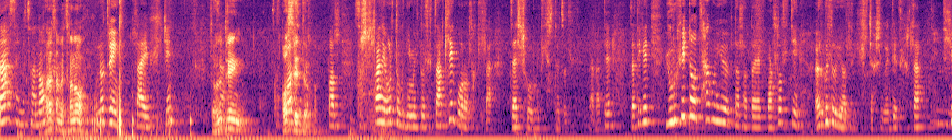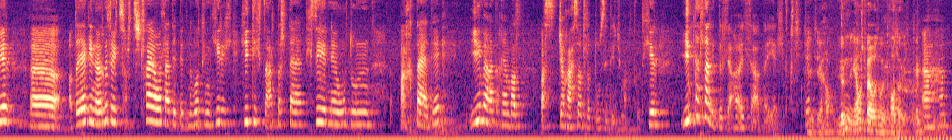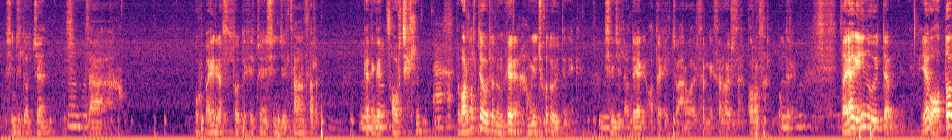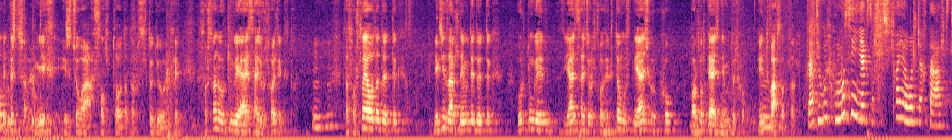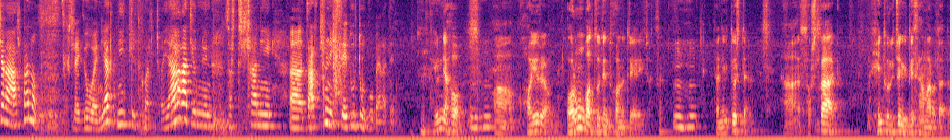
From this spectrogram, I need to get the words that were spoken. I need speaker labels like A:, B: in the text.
A: За сайн байцгаана уу?
B: За сайн байцгаана уу?
A: Өнөөдрийн лайв эхэлж байна.
B: За өнөөдрийн гол сэдв
A: бол сурчлагын үр дүнг нэмэгдүүлэх зардлыг бууруулах талаар зайлшгүй мэдэх ёстой зүйл байгаа тий. За тэгээд ерөнхийдөө цаг үеийн хувьд бол одоо яг борлуулалтын оргил үе бол эхэлж байгаа шиг байна тий захирлаа. Тэгэхээр одоо яг энэ оргил үед сурталчилгаа явуулаад идэг нөгөөх нь хэр их хит их зардалтай тэгсэн хэрнээ үр дүн багтай тий ийм байгаад байгаа юм бол бас жоохон асуудлууд үүсэж иж магадгүй. Тэгэхээр энэ талаар хэдүүлээ хоёлаа одоо ярилцах гэж
B: тийм. Ер нь ямар ч байгууллагууд гол үе тийм.
A: Аа.
B: Шинэ жил болж байна. За бүх баяр ёслолууд эхэлж байна. Шинэ жил цагаан сар гэдэг ингээд суурч эхэлнэ.
A: Аа.
B: Борлуулалтын хувьд бол үнэхээр хамгийн чухал үе дээ нэг. Шинэ жил одоо яг одоо эхэлж байгаа 12 сар, 1 сар, 2 сар, 3 сар бүгдээ. За яг энэ үед яг одоо биднэрт хамгийн их ирж байгаа асуултууд одоо өсөлтүүд юу вэ гэхээр сурчлагын үр дүнгээ яаж сайжруулах вэ гэдэг байна. За сурчлага явуулаад байдаг, нэгжийн зардал нэмэгдээд байдаг, үр дүнгээ яаж сайжруулах вэ? Хэрэгтэй хүмүүст нь яаж хүргэх вэ? Борлуулалт яаж нэмэгдүүлэх вэ? Энэ тухай асуудал бол.
A: За тэгвэл хүмүүсийн яг сурталчилгаа явуулж байхдаа алдж байгаа алдаанууд захирлаа юу вэ? Яг нийтлэг тохиолж байгаа. Яагаад ер нь энэ сурталчилгааны зардал нь ихсээд үр дүнгүй байна?
B: Ер нь яг аа хоёр гурван гол зүйлийн тухай өнөөдөр ярих гэж бодсон. Аа. За нэгдүгээрт аа сурчлагаа хэн төрөж гэнэ гэдгээс хамааруулаад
